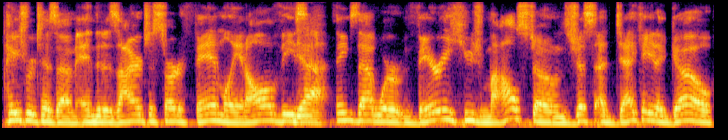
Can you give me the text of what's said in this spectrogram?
patriotism and the desire to start a family and all of these yeah. things that were very huge milestones just a decade ago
